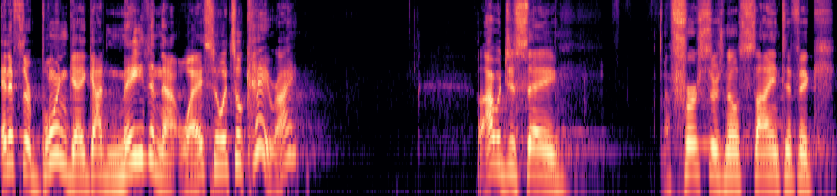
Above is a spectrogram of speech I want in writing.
and if they're born gay, God made them that way, so it's okay, right? I would just say, first, there's no scientific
